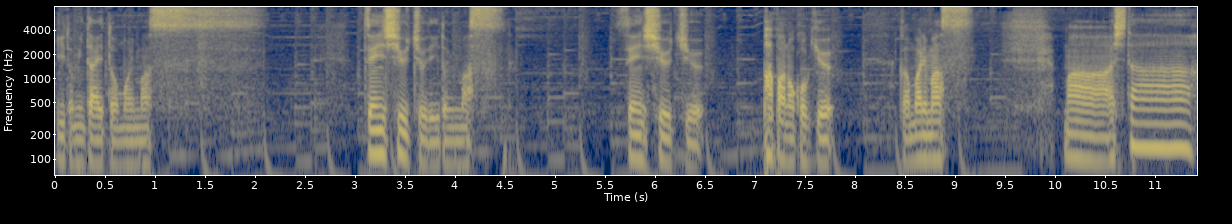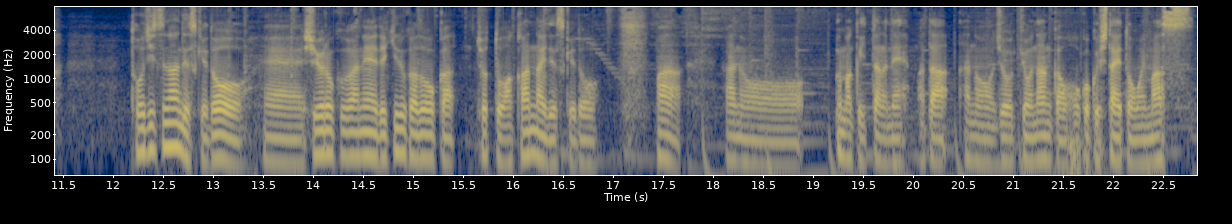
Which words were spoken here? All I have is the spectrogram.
挑みたいと思います。全集中で挑みます。全集中。パパの呼吸。頑張ります。まあ明日当日なんですけど、えー、収録がねできるかどうかちょっとわかんないですけどまああのー、うまくいったらねまたあの状況なんかを報告したいと思います。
